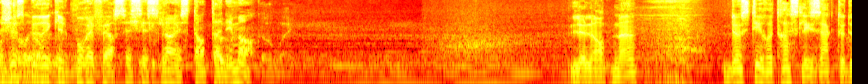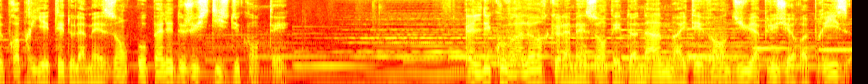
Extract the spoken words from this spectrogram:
J'espérais qu'elle pourrait faire cesser cela instantanément. Le lendemain, Dusty retrace les actes de propriété de la maison au palais de justice du comté. Elle découvre alors que la maison des Dunham a été vendue à plusieurs reprises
